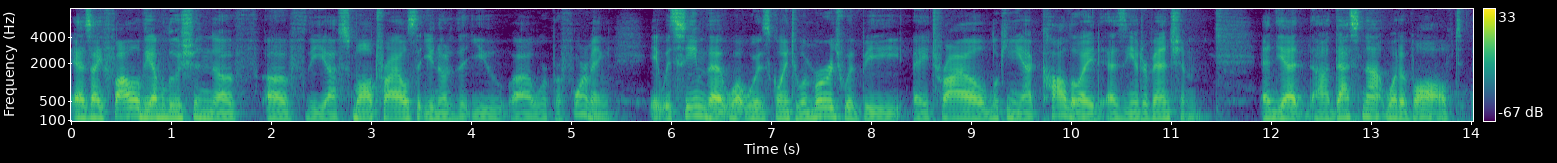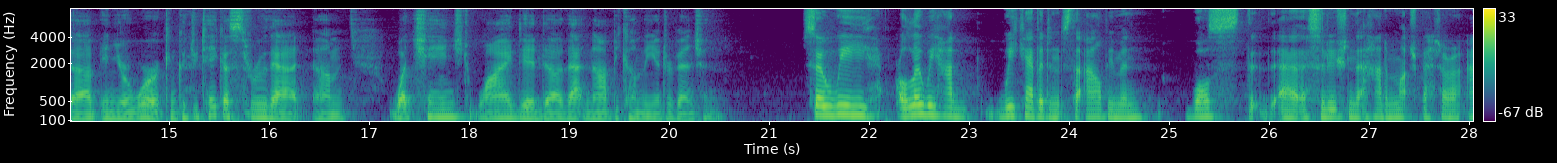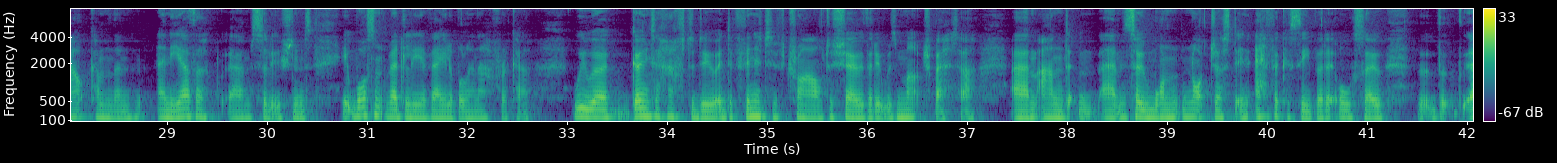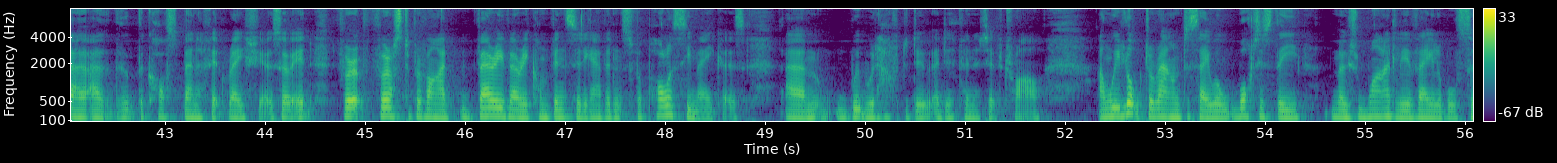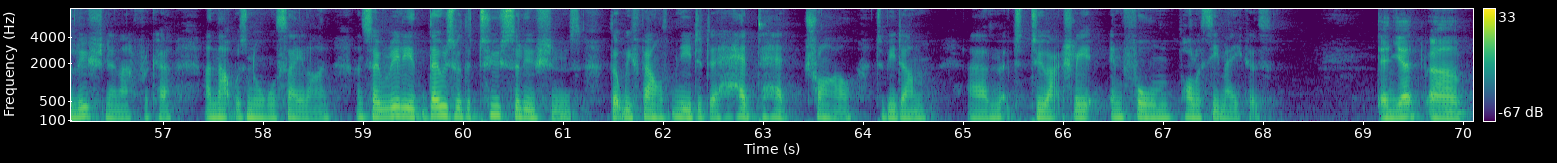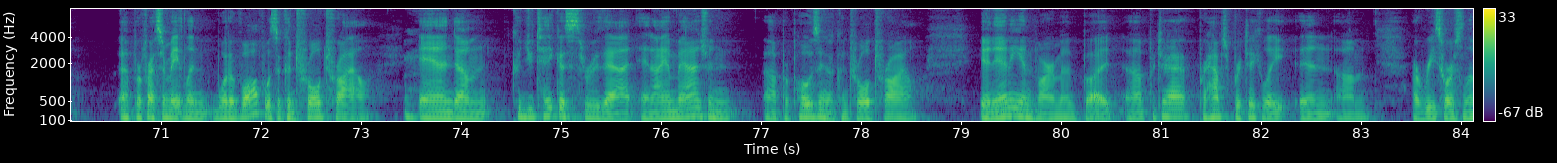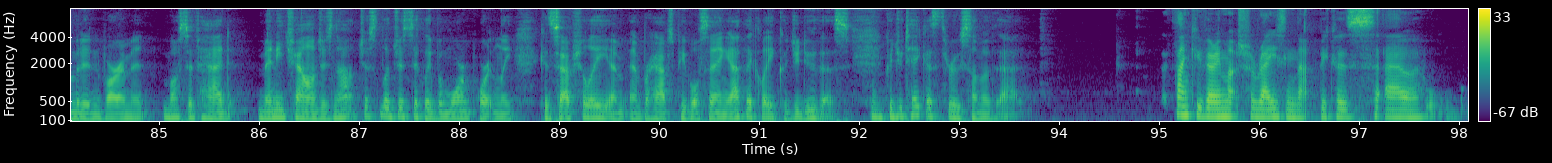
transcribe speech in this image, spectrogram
as I follow the evolution of, of the uh, small trials that you noted that you uh, were performing, it would seem that what was going to emerge would be a trial looking at colloid as the intervention. And yet, uh, that's not what evolved uh, in your work. And could you take us through that? Um, what changed? Why did uh, that not become the intervention? So we, although we had weak evidence that albumin was the, uh, a solution that had a much better outcome than any other um, solutions, it wasn't readily available in Africa. We were going to have to do a definitive trial to show that it was much better, um, and um, so one not just in efficacy, but it also the, the, uh, uh the, the cost-benefit ratio. So it for for us to provide very very convincing evidence for policymakers, um, we would have to do a definitive trial. And we looked around to say, well, what is the most widely available solution in Africa? And that was normal saline. And so really those were the two solutions that we felt needed a head-to-head -head trial to be done um, to, to actually inform policymakers. And yet, uh, uh, Professor Maitland, what evolved was a controlled trial. And um, could you take us through that? And I imagine uh, proposing a controlled trial in any environment, but uh, perhaps particularly in um, a resource limited environment, must have had many challenges, not just logistically, but more importantly, conceptually, and, and perhaps people saying ethically, could you do this? Mm. Could you take us through some of that? Thank you very much for raising that because uh,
